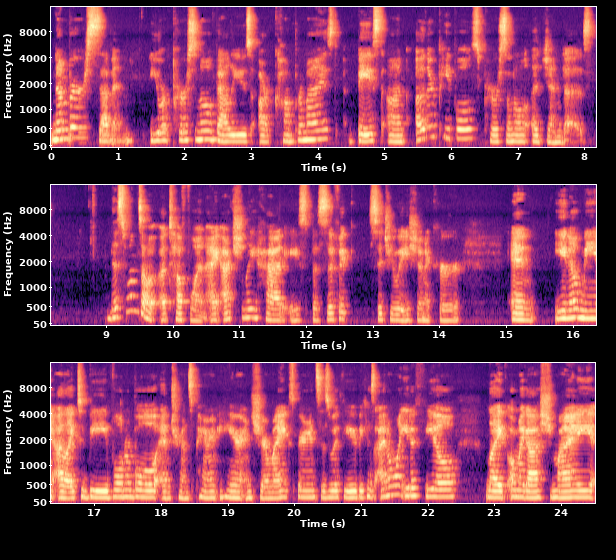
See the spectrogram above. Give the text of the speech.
Number seven, your personal values are compromised based on other people's personal agendas. This one's a, a, tough one. I actually had a specific situation occur, and you know me, I like to be vulnerable and transparent here and share my experiences with you because I don't want you to feel like, oh my gosh, my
